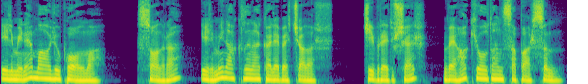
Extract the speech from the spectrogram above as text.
ilmine mağlup olma. Sonra ilmin aklına galebe çalar. Kibre düşer ve hak yoldan saparsın.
